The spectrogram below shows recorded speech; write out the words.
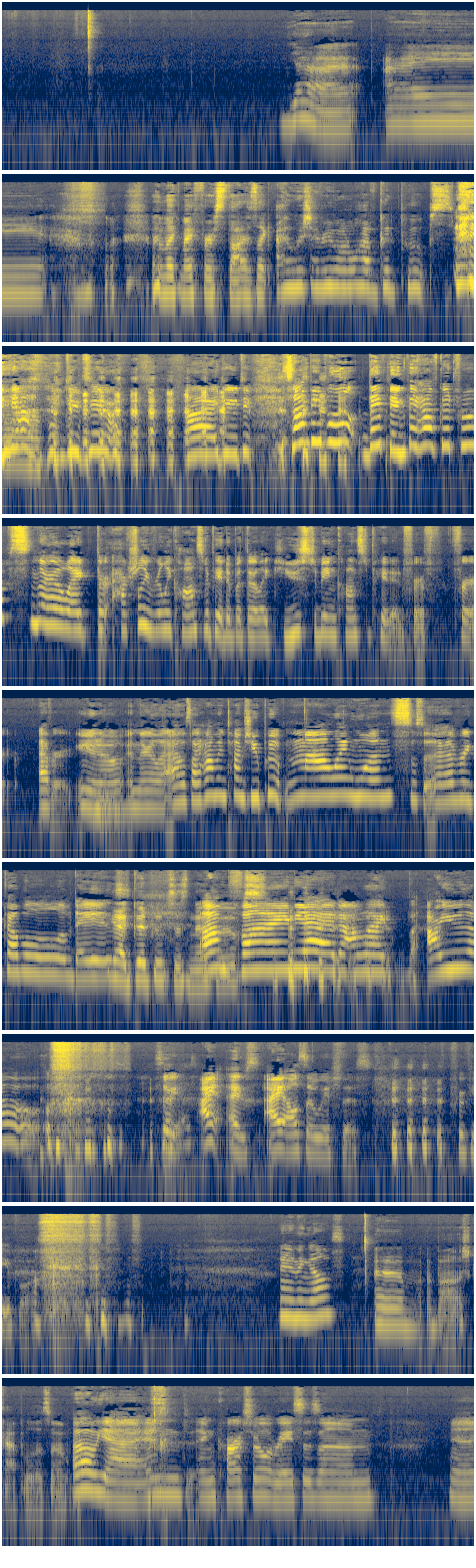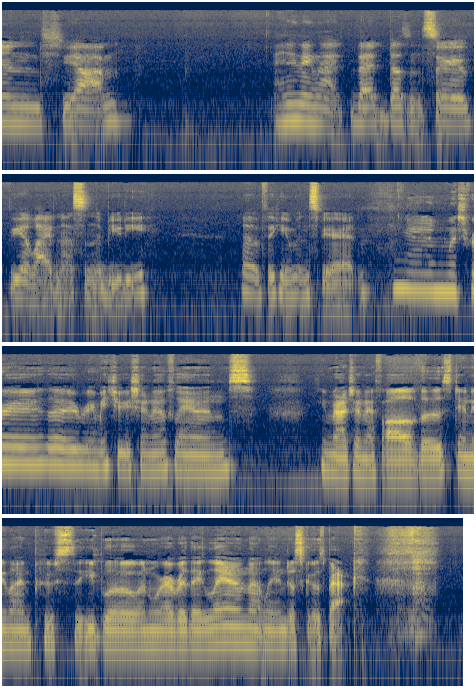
yeah, I I'm like my first thought is like I wish everyone will have good poops. yeah, I do too. I do too. Some people they think they have good poops, and they're like they're actually really constipated, but they're like used to being constipated for, for forever, you know. And they're like, I was like, how many times you poop? No, like once every couple of days. yeah, good poops is no I'm poops. fine. Yeah, and I'm like, are you though? so yes, I, I I also wish this for people. Anything else? um, abolish capitalism. Oh yeah, and and carceral racism, and yeah, anything that that doesn't serve the aliveness and the beauty of the human spirit. And wish for the rematriation of lands imagine if all of those dandelion poofs that you blow and wherever they land, that land just goes back.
